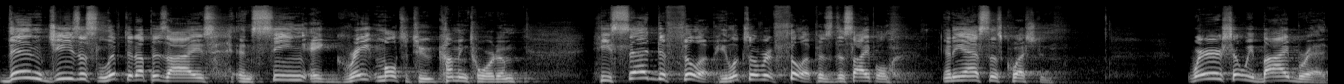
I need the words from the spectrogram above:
Then Jesus lifted up his eyes and seeing a great multitude coming toward him, he said to Philip, he looks over at Philip, his disciple, and he asked this question Where shall we buy bread?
